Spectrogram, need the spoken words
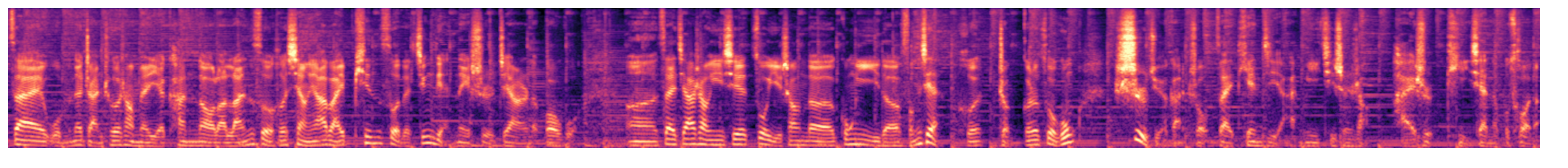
在我们的展车上面也看到了蓝色和象牙白拼色的经典内饰这样的包裹，呃，再加上一些座椅上的工艺的缝线和整个的做工，视觉感受在天际 M17 身上还是体现的不错的。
